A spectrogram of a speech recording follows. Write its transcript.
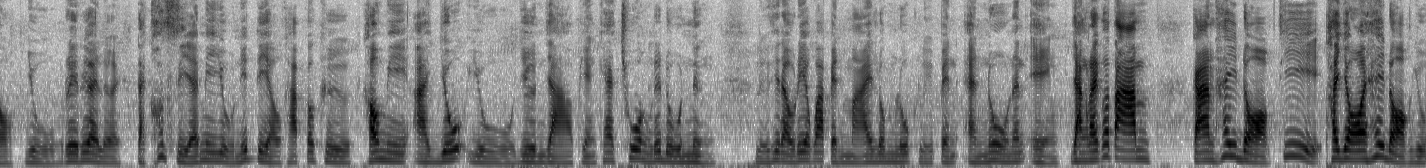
ดอกอยู่เรื่อยๆ เลย แต่ข้อเสียมีอยู่นิดเดียวครับ ก็คือเขามีอายุอยู่ยืนยาวเพียงแค่ช่วงฤดูหนึ่งหรือที่เราเรียกว่าเป็นไม้ล้มลุก หรือเป็นแอนนูนั่นเอง อย่างไรก็ตาม การให้ดอกที่ทยอยให้ดอกอยู่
